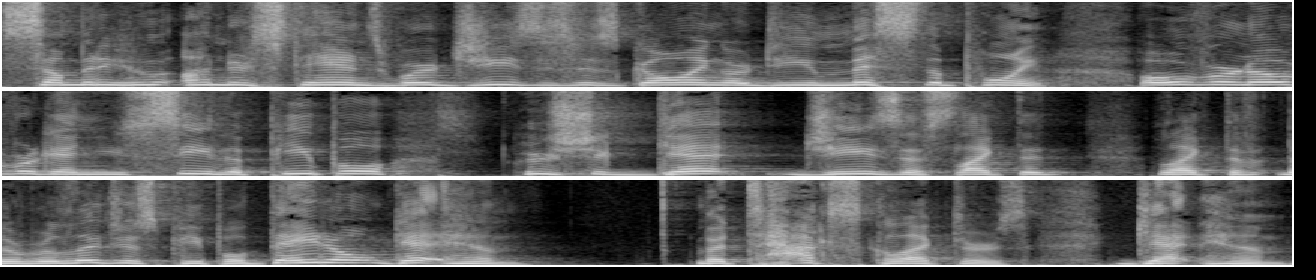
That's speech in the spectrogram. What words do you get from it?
somebody who understands where Jesus is going or do you miss the point? Over and over again, you see the people who should get Jesus, like the, like the, the religious people, they don't get him. But tax collectors get him.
